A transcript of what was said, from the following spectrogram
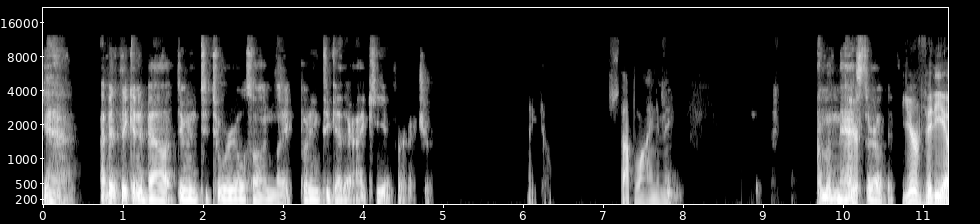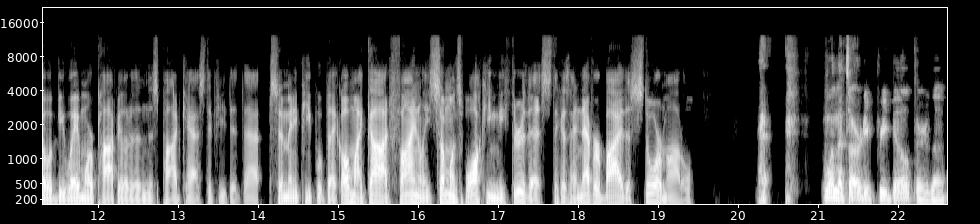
yeah, I've been thinking about doing tutorials on like putting together IKEA furniture. Like, stop lying to me. I'm a master of it. Your video would be way more popular than this podcast if you did that. So many people would be like, "Oh my god, finally someone's walking me through this because I never buy the store model." The one that's already pre-built or the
